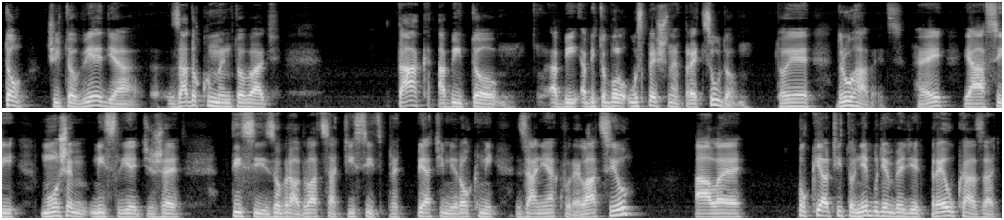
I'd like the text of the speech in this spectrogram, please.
To, či to viedia zadokumentovať tak, aby to, aby, aby to bolo úspešné pred súdom, to je druhá vec. Hej? Ja si môžem myslieť, že ty si zobral 20 tisíc pred 5 rokmi za nejakú reláciu, ale pokiaľ ti to nebudem vedieť preukázať,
